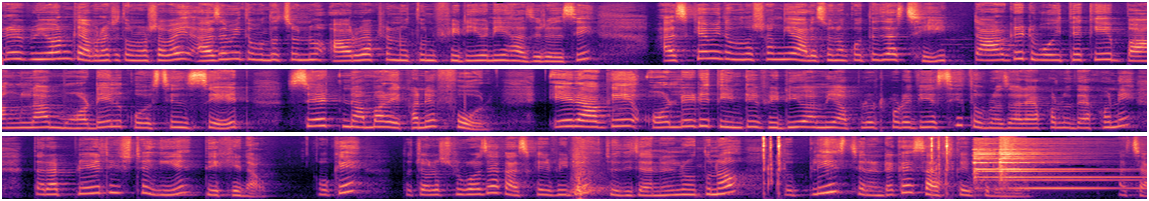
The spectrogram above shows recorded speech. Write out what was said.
হ্যালো প্রিয়ন কেমন আছো তোমরা সবাই? আজ আমি তোমাদের জন্য আরও একটা নতুন ভিডিও নিয়ে হাজির হয়েছি। আজকে আমি তোমাদের সঙ্গে আলোচনা করতে যাচ্ছি টার্গেট বই থেকে Bangla model question set set number এখানে ফোর এর আগে অলরেডি তিনটে ভিডিও আমি আপলোড করে দিয়েছি, তোমরা যারা এখনও দেখোনি, তারা প্লে লিস্টে গিয়ে দেখে নাও ওকে তো চলো শুরু করা যাক আজকের ভিডিও যদি চ্যানেলে নতুন হও, তো প্লিজ চ্যানেলটাকে সাবস্ক্রাইব করে নিও। আচ্ছা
